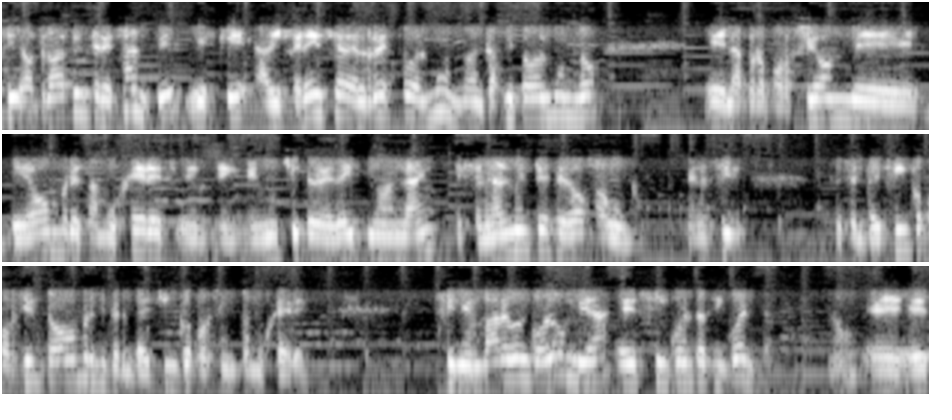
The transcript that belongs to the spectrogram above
sí, otro dato interesante es que a diferencia del resto del mundo, en casi todo el mundo, eh, la proporción de, de hombres a mujeres en, en- en un sitio de dating online eh, generalmente es de 2 a 1. Es decir, 65% hombres y 35% mujeres. Sin embargo, en Colombia es 50-50, ¿no? Eh,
